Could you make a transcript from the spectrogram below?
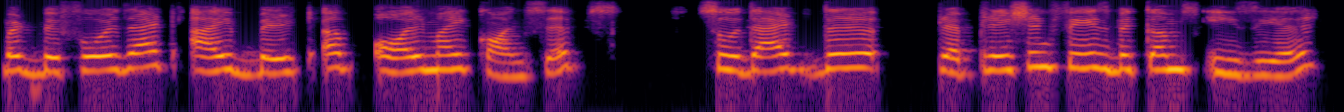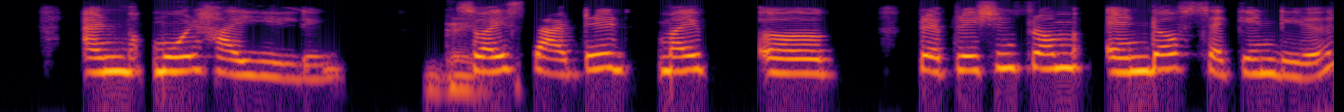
but before that, I built up all my concepts so that the preparation phase becomes easier and more high yielding. Great. So I started my uh, preparation from end of second year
